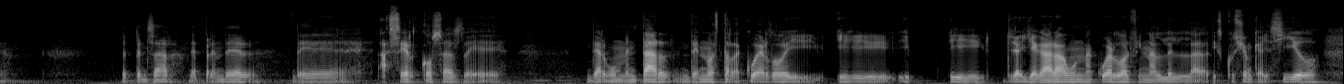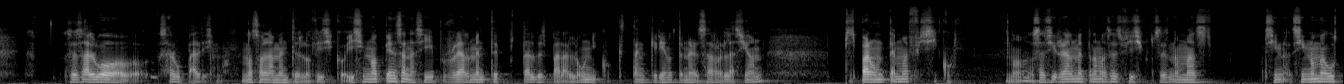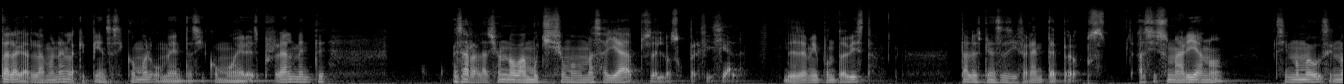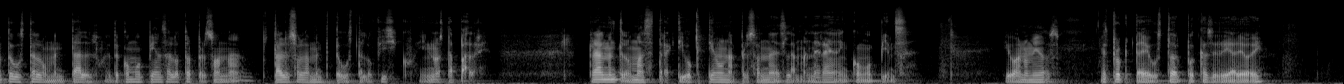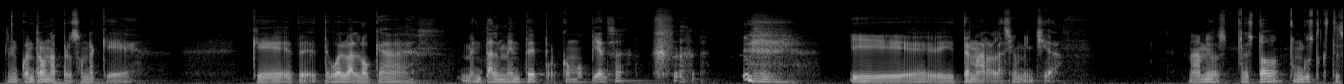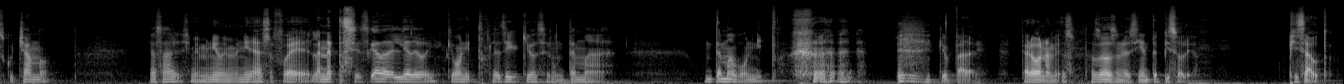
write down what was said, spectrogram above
de pensar, de aprender, de hacer cosas, de de argumentar, de no estar de acuerdo y, y, y, llegar a un acuerdo al final de la discusión que haya sido. Es algo, es algo padrísimo, no solamente lo físico. Y si no piensan así, pues realmente pues, tal vez para lo único que están queriendo tener esa relación, pues es para un tema físico, ¿no? O sea, si realmente nada más es físico, pues es nada más... Si no, si no me gusta la, la manera en la que piensas y cómo argumentas y cómo eres, pues realmente esa relación no va muchísimo más allá pues, de lo superficial, desde mi punto de vista. Tal vez pienses diferente, pero pues así sonaría, ¿no? Si no, te gusta lo mental, de cómo piensa la otra persona, pues tal vez solamente te gusta lo físico y no está padre. Realmente lo más atractivo que tiene una persona es la manera en cómo piensa. Y bueno amigos, espero que te haya gustado el podcast del día de hoy. Encuentra una persona que, que te, vuelva loca mentalmente por cómo piensa. y, y una relación bien chida. Nada amigos, es todo. Un gusto que estés escuchando. Ya sabes, bienvenido, bienvenida. Esa fue la neta sesgada del día de hoy. Qué bonito. Les dije que iba a ser un tema. Un tema bonito. Qué padre. Pero bueno, amigos, nos vemos en el siguiente episodio. Peace out.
